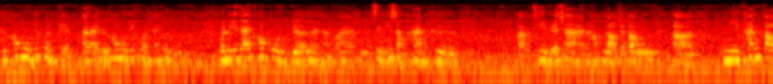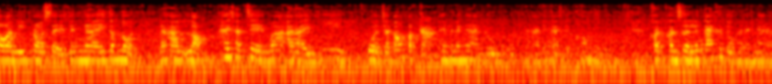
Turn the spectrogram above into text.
คือข้อมูลที่ควรเก็บอะไรคือข้อมูลที่ควรให้คนอื่นวันนี้ได้ข้อมูลเยอะเลยค่ะว่าสิ่งที่สำคัญคือเอ่อทีม HR เนาะเราจะต้องอมีขั้นตอนมี process ยังไงกำหนดนะคะหลอกให้ชัดเจนว่าอะไรที่ควรจะต้องประกาศให้พนักงานรู้นะคะในการ คอนเซิร์นเรื่องแรกคือตัวพนักงาน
